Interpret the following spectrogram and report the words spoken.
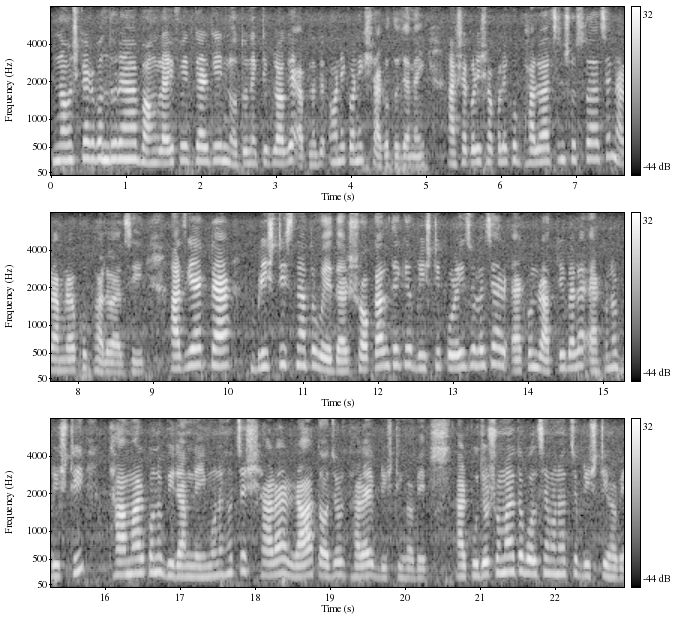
নমস্কার বন্ধুরা বং উইথ গার্গির নতুন একটি ব্লগে আপনাদের অনেক অনেক স্বাগত জানাই। আশা করি সকলে খুব ভালো আছেন, সুস্থ আছেন, আর আমরাও খুব ভালো আছি। আজকে একটা বৃষ্টি স্নাত ওয়েদার সকাল থেকে বৃষ্টি পড়েই চলেছে আর এখন রাত্রিবেলা এখনও বৃষ্টি, থামার কোনো বিরাম নেই। মনে হচ্ছে সারা রাত অজর ধারায় বৃষ্টি হবে। আর পুজোর সময় তো বলছে মনে হচ্ছে বৃষ্টি হবে।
